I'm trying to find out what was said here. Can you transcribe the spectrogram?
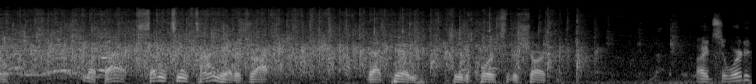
Oh. About that? 17th time he had to drop that pin through the course of the shark. All right, so where did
